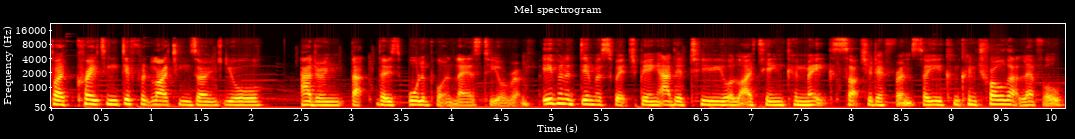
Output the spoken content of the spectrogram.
By creating different lighting zones, you're adding that those all important layers to your room. Even a dimmer switch being added to your lighting can make such a difference. So you can control that level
